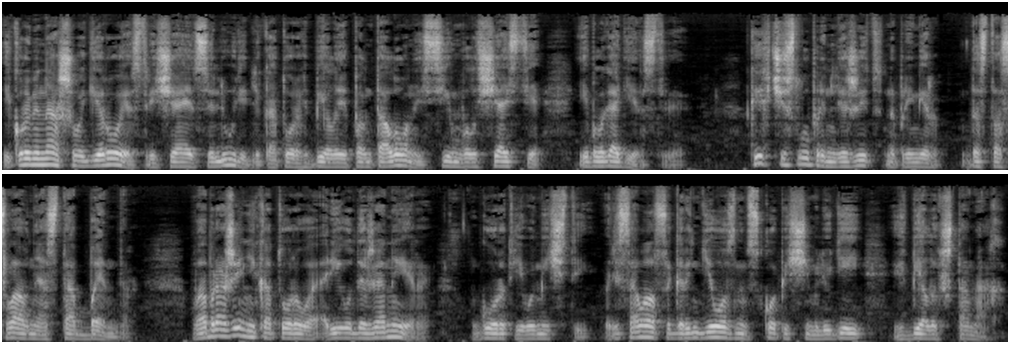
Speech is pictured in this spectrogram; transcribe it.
И кроме нашего героя встречаются люди, для которых белые панталоны – символ счастья и благоденствия. К их числу принадлежит, например, достославный Остап Бендер, воображение которого Рио-де-Жанейро, город его мечты, рисовался грандиозным скопищем людей в белых штанах.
